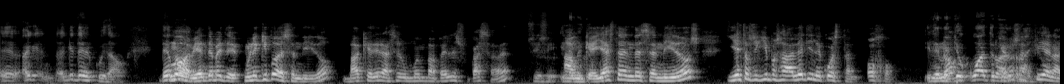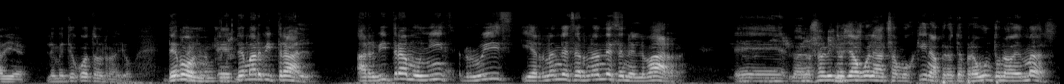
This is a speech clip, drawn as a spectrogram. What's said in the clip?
eh, hay, que- hay que tener cuidado. No, Demon, evidentemente, un equipo descendido va a querer hacer un buen papel en su casa, ¿eh? sí, sí, y Aunque metió- ya estén descendidos, y estos equipos a Atleti le cuestan, ojo. Y le ¿no? metió cuatro Que al no se Rayo. fíe nadie. Le metió cuatro al rayo. Demon, el tema arbitral. Arbitra Muñiz, Ruiz y Hernández Hernández en el bar. Eh, lo de los árbitros ya huele a chamusquina, pero te pregunto una vez más.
